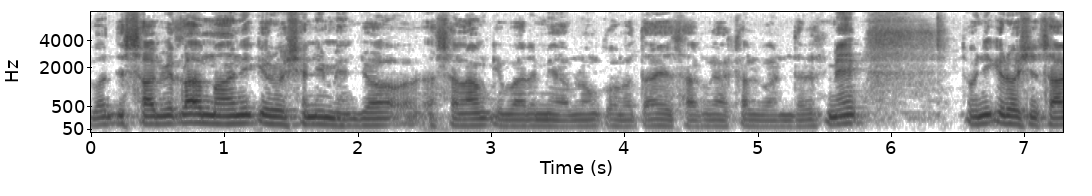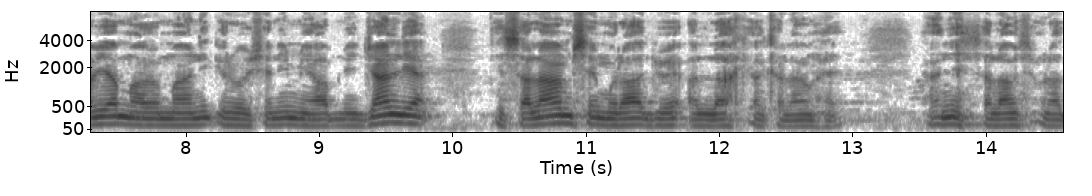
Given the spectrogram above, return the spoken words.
بد سابقہ معنی کی روشنی میں، جو السلام کے بارے میں آپ لوگوں کو بتایا سابقہ کل درس میں، تو انہیں کی روشنی، سابقہ معنی کی روشنی میں آپ نے جان لیا کہ سلام سے مراد جو ہے اللہ کا کلام ہے۔ ہاں جی سلام سے مراد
